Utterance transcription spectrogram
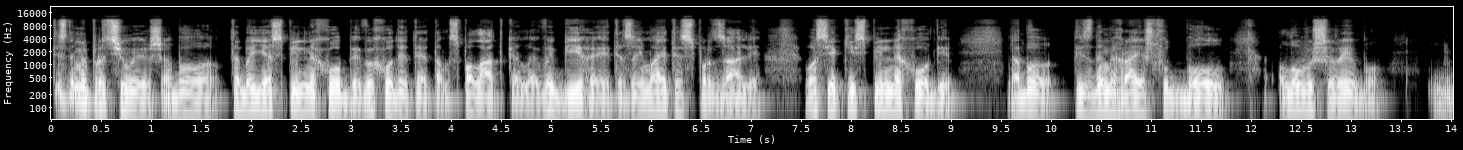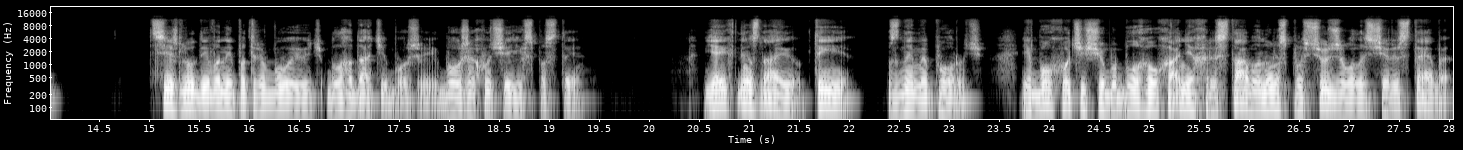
Ти з ними працюєш, або в тебе є спільне хобі, ви ходите там з палатками, ви бігаєте, займаєтесь в спортзалі, у вас якесь спільне хобі, або ти з ними граєш в футбол, ловиш рибу. Ці ж люди вони потребують благодаті Божої, Боже хоче їх спасти. Я їх не знаю, ти з ними поруч. І Бог хоче, щоб благоухання Христа воно розповсюджувалось через тебе,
